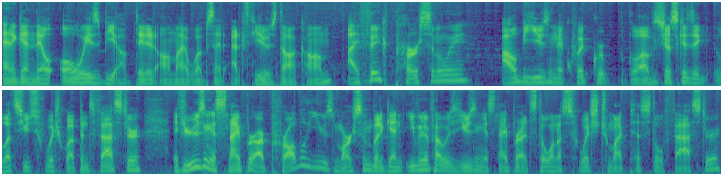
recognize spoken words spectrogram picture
and again, they'll always be updated on my website at futives.com. I think personally, I'll be using the quick grip gloves just because it lets you switch weapons faster. If you're using a sniper, I'd probably use marksman, but again, even if I was using a sniper, I'd still want to switch to my pistol faster.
